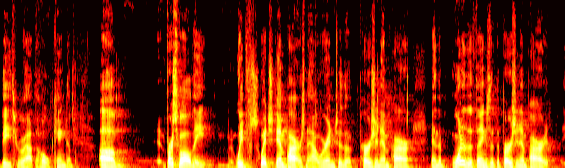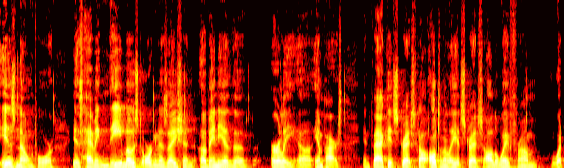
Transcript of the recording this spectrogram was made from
be throughout the whole kingdom. Um, first of all, the, we've switched empires now. We're into the Persian Empire. And the, one of the things that the Persian Empire is known for is having the most organization of any of the early uh, empires. In fact, it stretched, ultimately, it stretched all the way from what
